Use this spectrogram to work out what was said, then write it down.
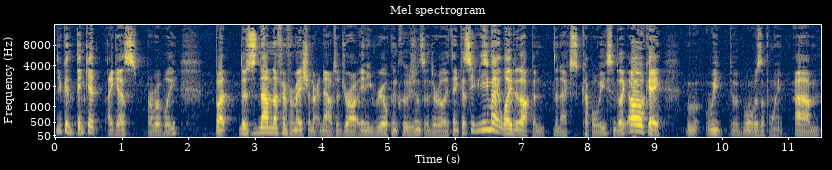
you can think it, I guess, probably, but there's not enough information right now to draw any real conclusions and to really think because he, he, might light it up in the next couple weeks and be like, "Oh, okay, we what was the point?" Um,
